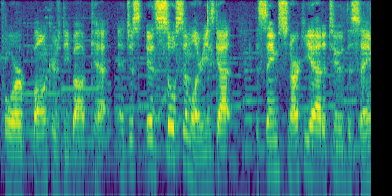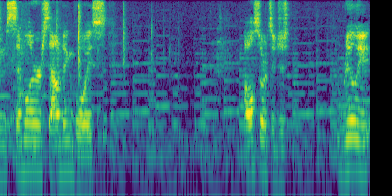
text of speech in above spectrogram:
for Bonkers D Bobcat. It just it's so similar. He's got the same snarky attitude, the same similar sounding voice, all sorts of just really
